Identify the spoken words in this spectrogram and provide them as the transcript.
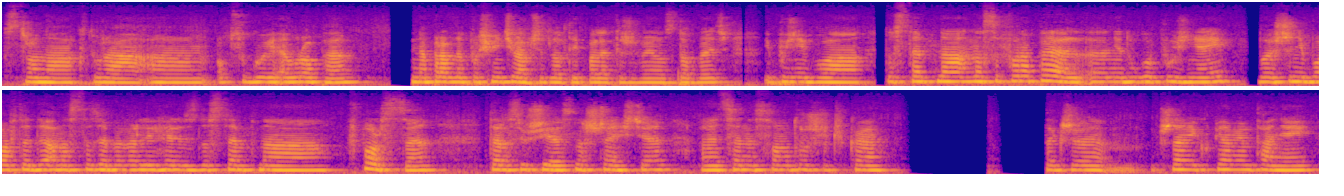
strona, która em, obsługuje Europę. Naprawdę poświęciłam się dla tej palety, żeby ją zdobyć. I później była dostępna na Sephora.pl e, niedługo później, bo jeszcze nie była wtedy Anastazja Beverly Hills dostępna w Polsce. Teraz już jest na szczęście, ale ceny są troszeczkę. Także mm, przynajmniej kupiłam ją taniej.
